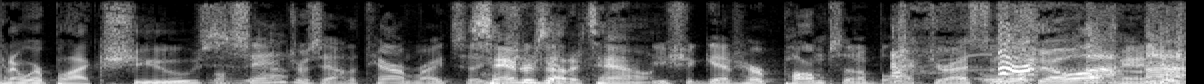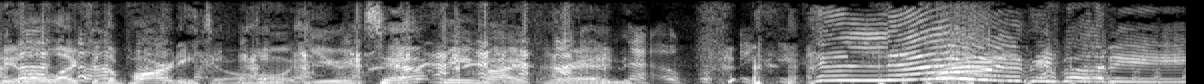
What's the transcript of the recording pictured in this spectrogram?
Can I wear black shoes? Well, Sandra's out of town, right? So Sandra's get- out of town. You should get her pumps and a black dress and show up, man. You'll be the life of the party. Don't you tempt me, my friend. Hello, everybody.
